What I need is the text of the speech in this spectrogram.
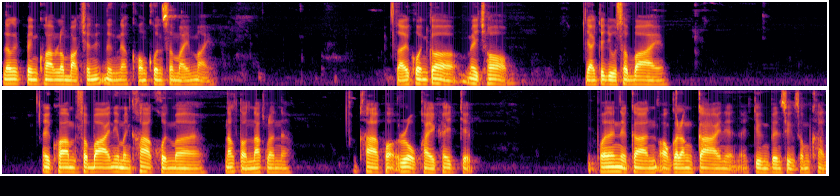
แล้วเป็นความลำบากชนิดหนึ่งนะของคนสมัยใหม่ หลายคนก็ไม่ชอบ อยากจะอยู่สบายไอ้ความสบายนี่มันฆ่าคนมานักต่อนนักแล้วนะฆ่าเพราะโรคภัยไข้เจ็บ เพราะฉะนั้นเนี่ยการออกกำลังกายเนี่ยจึงเป็นสิ่งสำคัญ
